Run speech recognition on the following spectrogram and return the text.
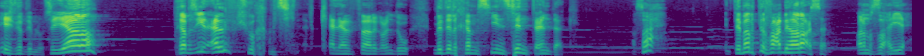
إيش تقدم له؟ سيارة؟ خمسين ألف؟ شو خمسين ألف؟ كلام فارغ عنده مثل خمسين سنت عندك صح؟ أنت ما بترفع بها رأسا ولا مش صحيح؟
